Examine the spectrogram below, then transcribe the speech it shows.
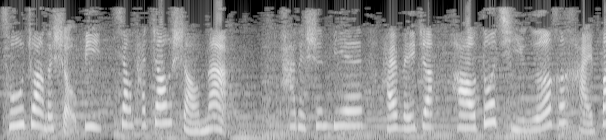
粗壮的手臂向他招手呢，他的身边还围着好多企鹅和海豹。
